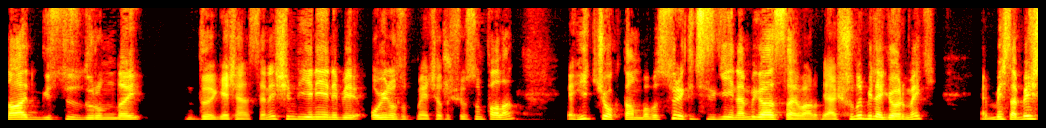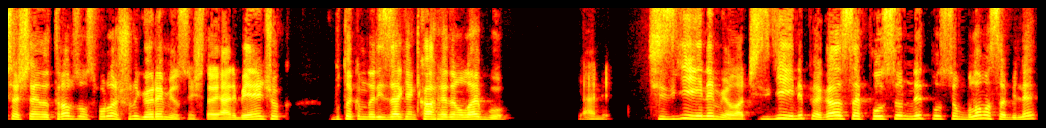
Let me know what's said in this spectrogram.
daha güçsüz durumdaydı geçen sene. Şimdi yeni yeni bir oyun oturtmaya çalışıyorsun falan. Ya hiç yoktan baba sürekli çizgiye inen bir Galatasaray vardı. Yani şunu bile görmek ya mesela Beşiktaş'tan ya da Trabzonspor'dan şunu göremiyorsun işte. Yani beni en çok bu takımları izlerken kahreden olay bu. Yani çizgiye inemiyorlar. Çizgiye inip ve Galatasaray pozisyonu net pozisyon bulamasa bile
